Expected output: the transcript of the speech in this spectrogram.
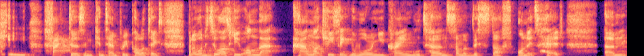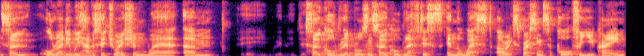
key factors in contemporary politics. But I wanted to ask you on that how much you think the war in Ukraine will turn some of this stuff on its head. Um, so already we have a situation where um, so-called liberals and so-called leftists in the West are expressing support for Ukraine,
